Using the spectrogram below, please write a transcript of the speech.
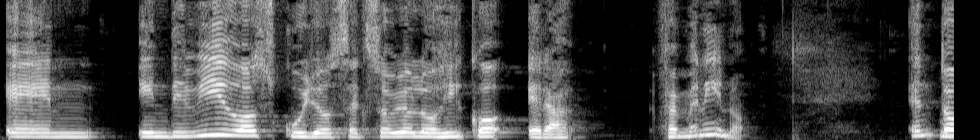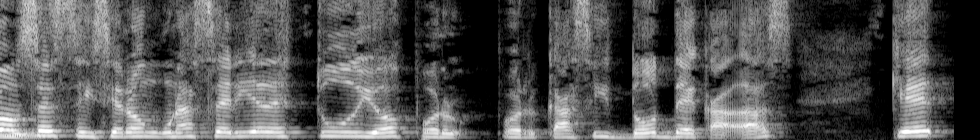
en individuos cuyo sexo biológico era femenino. Entonces se hicieron una serie de estudios por, por casi dos décadas que,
